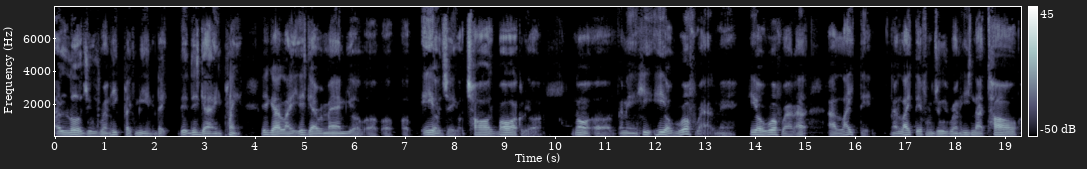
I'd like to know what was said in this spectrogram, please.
I love Julius Randle. He play for me any day. This, this guy ain't playing. This guy like this guy remind me of of, of, of LJ or Charles Barkley or no. Uh, I mean he he a rough rider, man. He a rough rider. I I liked it. I liked it from Julius Randle. He's not tall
